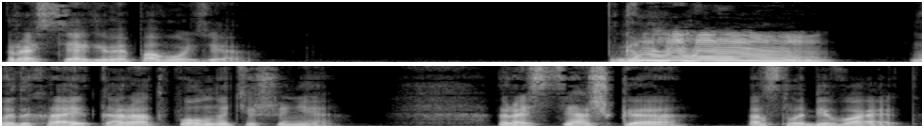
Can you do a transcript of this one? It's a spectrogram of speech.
растягивая поводья. «Гм-гм-гм!» — выдыхает Карат в полной тишине. Растяжка ослабевает.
